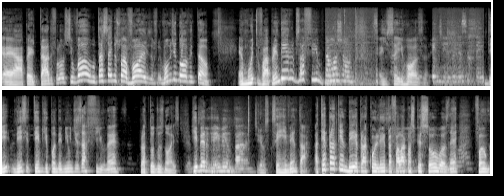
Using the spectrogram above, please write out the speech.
é, apertado. Falou, Silvão, não tá saindo sua voz. Eu falei, vamos de novo então. É muito, vai aprendendo o desafio. Tamo junto. É isso aí, Rosa. Aprendido nesse tempo. De- nesse tempo de pandemia, um desafio, né? Para todos nós. Ribeirão, Se reinventar, né? tivemos que se reinventar. Até para atender, para acolher, para falar com as pessoas, né? Foram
